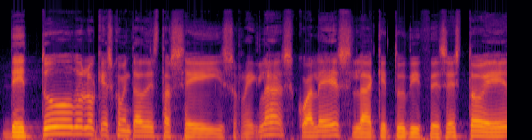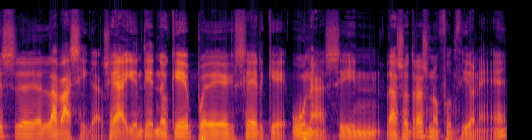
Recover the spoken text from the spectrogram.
De todo lo que has comentado de estas seis reglas, ¿cuál es la que tú dices, esto es eh, la básica? O sea, yo entiendo que puede ser que una sin las otras no funcione, ¿eh?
